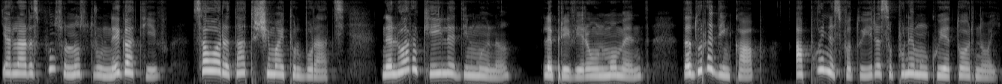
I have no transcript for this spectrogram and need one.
iar la răspunsul nostru negativ s-au arătat și mai tulburați. Ne luară cheile din mână, le priviră un moment, dură din cap, apoi ne sfătuiră să punem încuietori noi,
